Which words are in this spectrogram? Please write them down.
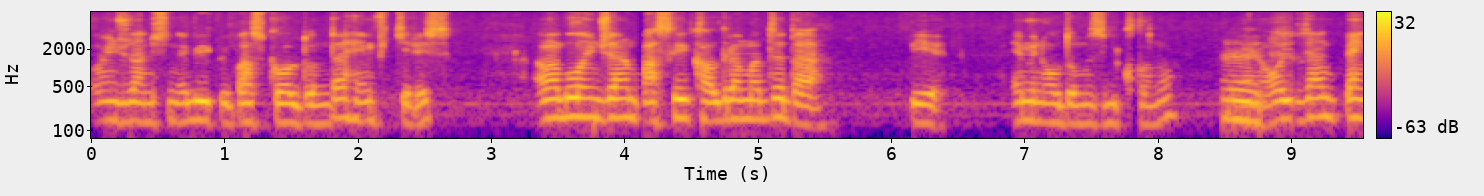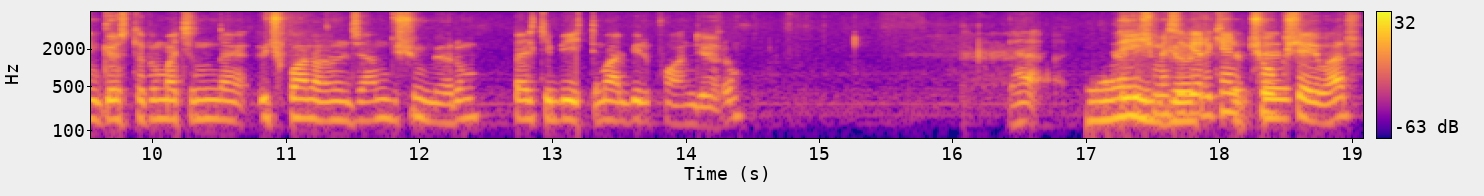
Oyuncuların üstünde büyük bir baskı olduğunda hemfikiriz. Ama bu oyuncuların baskıyı kaldıramadığı da bir emin olduğumuz bir konu. Evet. Yani o yüzden ben Göztepe maçında 3 puan alınacağını düşünmüyorum. Belki bir ihtimal 1 puan diyorum. Ya Yani değişmesi Göztepe- gereken çok şey var.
